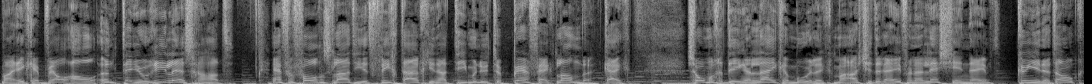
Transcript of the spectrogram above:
maar ik heb wel al een theorieles gehad. En vervolgens laat hij het vliegtuigje na 10 minuten perfect landen. Kijk, sommige dingen lijken moeilijk, maar als je er even een lesje in neemt, kun je het ook.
